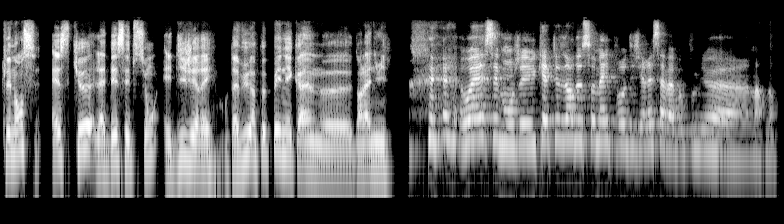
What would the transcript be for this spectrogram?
Clémence, est-ce que la déception est digérée? On t'a vu un peu peiner quand même euh, dans la nuit. ouais, c'est bon. J'ai eu quelques heures de sommeil pour digérer. Ça va beaucoup mieux euh, maintenant.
